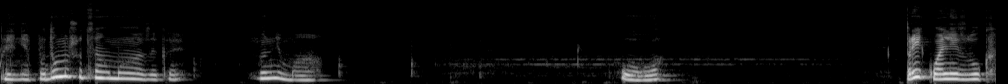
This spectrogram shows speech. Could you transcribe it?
Блін, я подумав, що це алмазики. Ну нема. Ого. Прикольний звук.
